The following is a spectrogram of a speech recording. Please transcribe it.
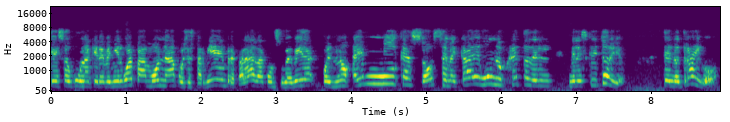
que eso una quiere venir guapa, mona, pues estar bien, preparada con su bebida. Pues no, en mi caso se me cae un objeto del, del escritorio. Te lo traigo,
